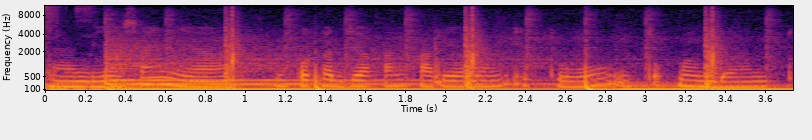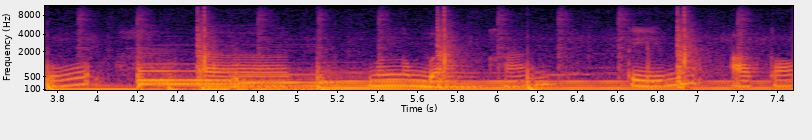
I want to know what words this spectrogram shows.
Nah, biasanya mempekerjakan karyawan itu untuk membantu e, mengembangkan tim atau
